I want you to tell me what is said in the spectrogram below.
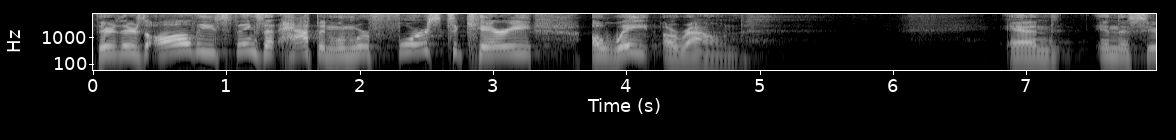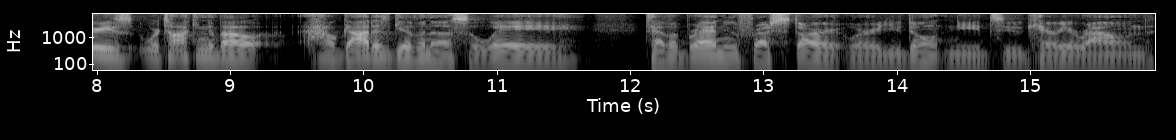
There, there's all these things that happen when we're forced to carry a weight around. And in this series, we're talking about how God has given us a way to have a brand new, fresh start where you don't need to carry around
